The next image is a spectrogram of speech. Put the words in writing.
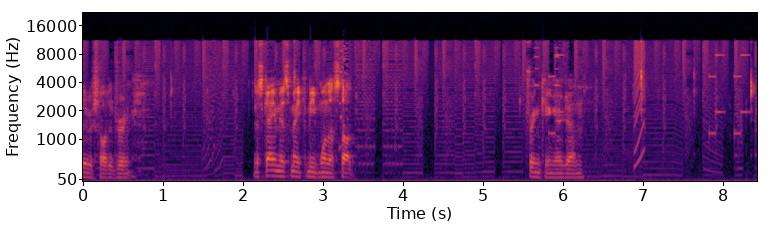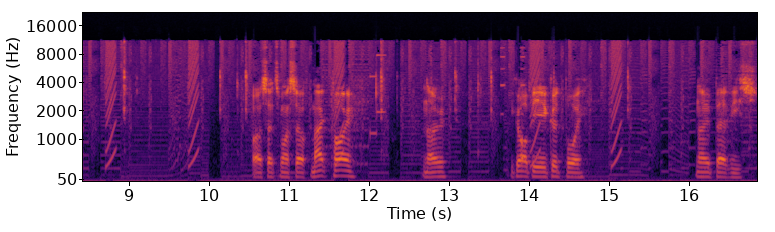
really wish I had a drink. This game is making me want to start drinking again. I said to myself, Magpie, no, you gotta be a good boy. No bevies.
